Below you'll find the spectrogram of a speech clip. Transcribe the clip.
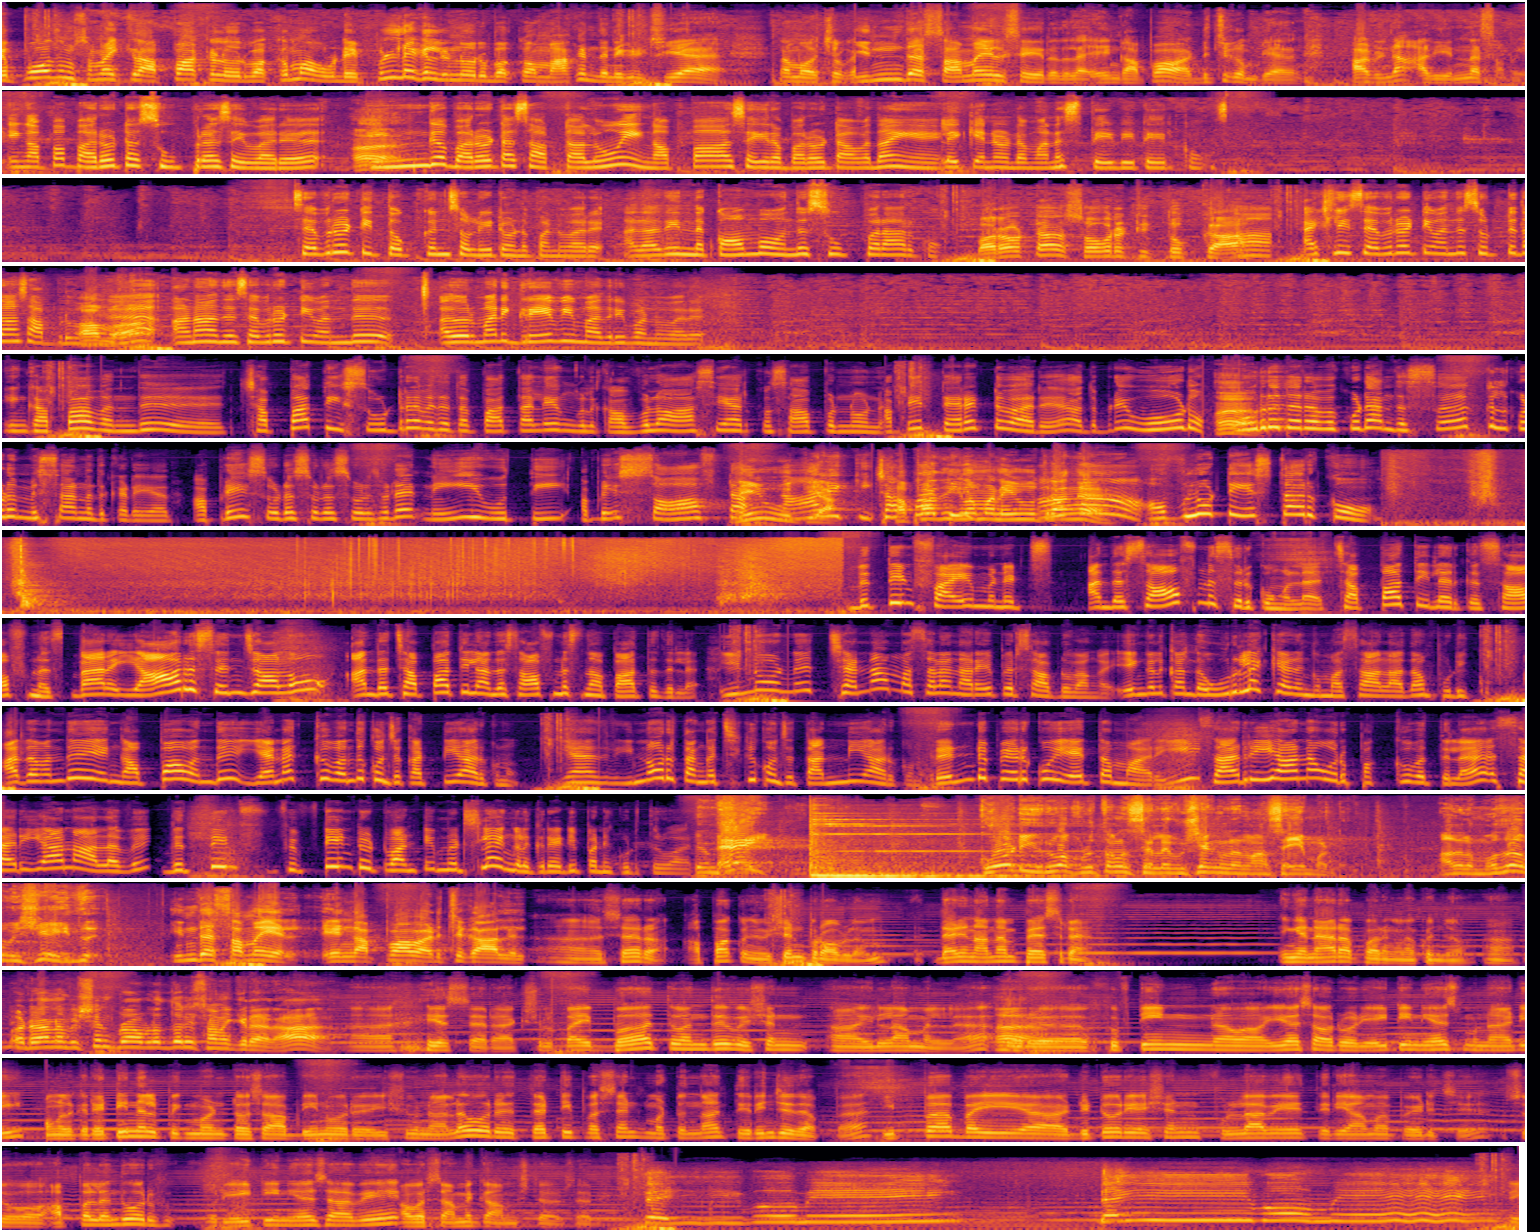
எப்போதும் சமைக்கிற அப்பாக்கள் ஒரு பக்கம் அவருடைய பிள்ளைகள் இன்னொரு பக்கமாக இந்த நிகழ்ச்சியை நம்ம வச்சிருக்கோம் இந்த சமையல் செய்யறதுல எங்க அப்பா அடிச்சுக்க முடியாதுங்க. அப்படின்னா அது என்ன சமையல்? எங்க அப்பா பரோட்டா சூப்பரா செய்வாரு. எங்க பரோட்டா சாப்பிட்டாலும் எங்க அப்பா செய்யற பரோட்டாவை தான் லைக் என்னோட மனசு தேடிட்டே இருக்கும். செவரொட்டி தொக்குன்னு சொல்லிட்டு ஒன்று பண்ணுவாரு. அதாவது இந்த காம்போ வந்து சூப்பரா இருக்கும். பரோட்டா சோவரட்டி தொக்கா? ஆக்சுவலி செவரொட்டி வந்து சுட்டு தான் சாப்பிடுவாங்க. ஆமா. ஆனா அந்த செவரொட்டி வந்து அது ஒரு மாதிரி கிரேவி மாதிரி பண்ணுவாரு. எங்க அப்பா வந்து சப்பாத்தி சுடுற விதத்தை பார்த்தாலே உங்களுக்கு அவ்வளோ ஆசையா இருக்கும் சாப்பிடணும்னு. அப்படியே திரட்டுவாரு. அது அப்படியே ஓடும். ஒரு தடவை கூட அந்த சர்க்கிள் கூட மிஸ் ஆனது கிடையாது. அப்படியே சுட சுட சுட சுட நெய் ஊத்தி அப்படியே சாஃப்டா நெய் ஊத்தியா? நாளைக்கு சப்பாத்திக்கெல்லாமா நெய் ஊத்துறாங்க? ஆமா, அவ்வளோ டேஸ்டா இருக்கும். வித்தின் ஃபைவ் மினிட்ஸ் அந்த சாஃப்ட்னஸ் இருக்கும்ல சப்பாத்தில இருக்க சாஃப்ட்னஸ் வேற யாரு செஞ்சாலும் அந்த சப்பாத்தில அந்த சாஃப்ட்னஸ் நான் பார்த்ததில்ல. இன்னொன்னு சென்னா மசாலா நிறைய பேர் சாப்பிடுவாங்க. எங்களுக்கு அந்த உருளைக்கிழங்கு மசாலா தான் பிடிக்கும். அதை வந்து எங்க அப்பா வந்து எனக்கு வந்து கொஞ்சம் கட்டியா இருக்கணும். என் இன்னொரு தங்கச்சிக்கு கொஞ்சம் தண்ணியா இருக்கணும். ரெண்டு பேருக்கும் ஏத்த மாதிரி சரியான ஒரு பக்குவத்துல சரியான அளவு வித்தின் 15 டு டுவெண்ட்டி மினிட்ஸ்ல எங்களுக்கு ரெடி பண்ணி கொடுத்துருவாரு. கோடி ரூபா கொடுத்தாலும் சில விஷயங்களை நான் செய்ய மாட்டேன். அதுல முதல் விஷயம் இது. இந்த சமையல் எங்க அப்பாவை அடிச்சுக்க ஆள் இல்ல. சார் அப்பா கொஞ்சம் விஷன் ப்ராப்ளம் டேடி நான் தான் பேசுகிறேன் இங்கே நேராக பாருங்களேன் கொஞ்சம். ஆ. பட் ஆனா விஷன் ப்ராப்ளத்தோட சமைக்கிறாரா? Yes sir actual by birth வந்து விஷன் இல்லாமல் இல்லை ஒரு ஃபிஃப்டீன் இயர்ஸ் ஒரு ஒரு எயிட்டீன் இயர்ஸ் முன்னாடி உங்களுக்கு ரெட்டினல் பிக்மெண்டோசா அப்படின்னு ஒரு இஷ்யூனால ஒரு தேர்ட்டி பர்சன்ட் மட்டும்தான் தெரிஞ்சது அப்போ. இப்போ பை டிட்டோரியேஷன் ஃபுல்லாகவே தெரியாமல் போயிடுச்சு. ஸோ அப்போலேருந்து ஒரு ஒரு எயிட்டீன் இயர்ஸாகவே அவர் சமைக்க ஆரம்பிச்சிட்டார் சார் தெய்வமே தெய்வமே.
